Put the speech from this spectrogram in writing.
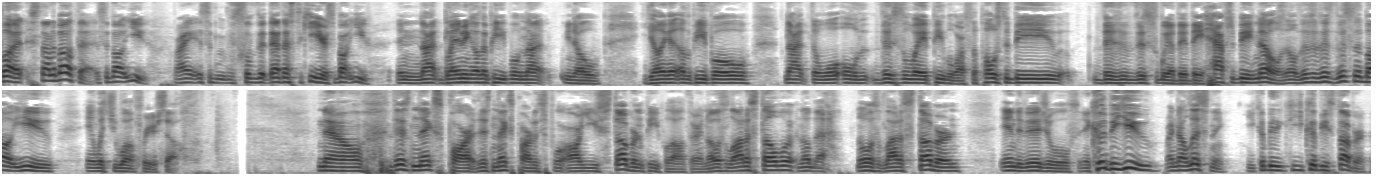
But it's not about that. It's about you, right? It's so that that's the key here. It's about you and not blaming other people, not you know yelling at other people, not the oh this is the way people are supposed to be. This this is where they, they have to be. No, no. This is this this is about you and what you want for yourself. Now, this next part, this next part is for all you stubborn people out there. I know it's a lot of stubborn. No, no, it's a lot of stubborn individuals. And it could be you right now listening. You could be you could be stubborn.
